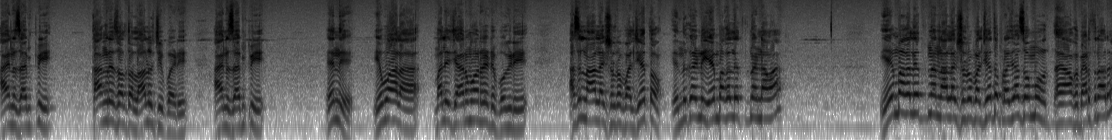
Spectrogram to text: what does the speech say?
ఆయన చంపి కాంగ్రెస్ వాళ్ళతో లాలూచిపడి ఆయన చంపి ఏంది? ఇవాళ మళ్ళీ జగన్మోహన్ రెడ్డి పొగిడి అసలు నాలుగు లక్షల రూపాయలు జీతం. ఎందుకండి? ఏం పగలెత్తుందండి ఆమె? ఏం పగలెత్తుందండి నాలుగు లక్షల రూపాయలు జీతం? ప్రజాస్వామ్యం ఆమెకు పెడుతున్నారు?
